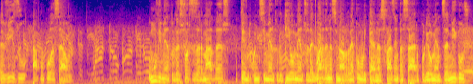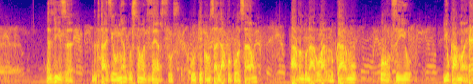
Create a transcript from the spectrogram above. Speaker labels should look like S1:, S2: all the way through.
S1: Aviso à população. O movimento das Forças Armadas, tendo conhecimento de que elementos da Guarda Nacional Republicana se fazem passar por elementos amigos, avisa de que tais elementos são adversos, pelo que aconselha à população a abandonar o Largo do Carmo, o Rocio e o Camões.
